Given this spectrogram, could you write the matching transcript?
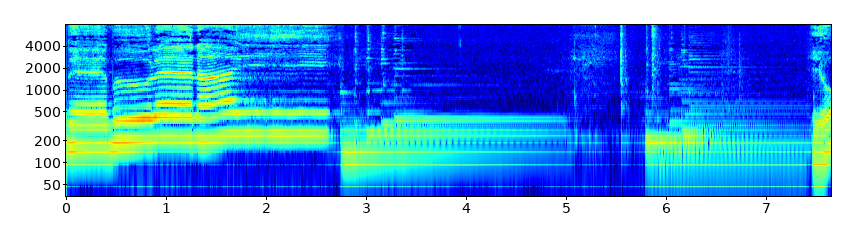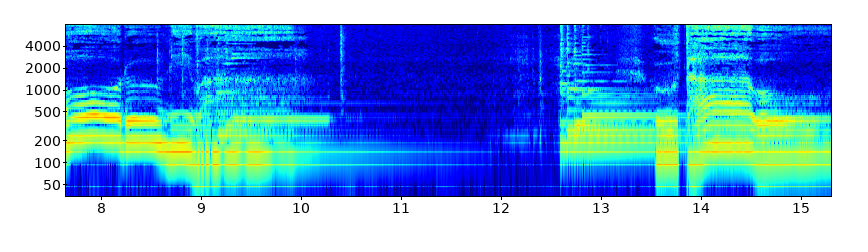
眠れない。夜には歌を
